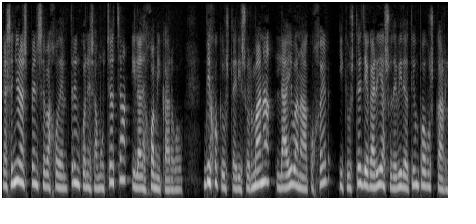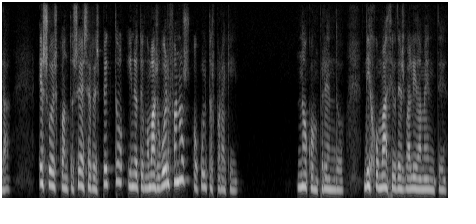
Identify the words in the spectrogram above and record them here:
La señora Spence bajó del tren con esa muchacha y la dejó a mi cargo. Dijo que usted y su hermana la iban a acoger y que usted llegaría a su debido tiempo a buscarla. Eso es cuanto sé a ese respecto y no tengo más huérfanos ocultos por aquí. No comprendo, dijo Matthew desvalidamente,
